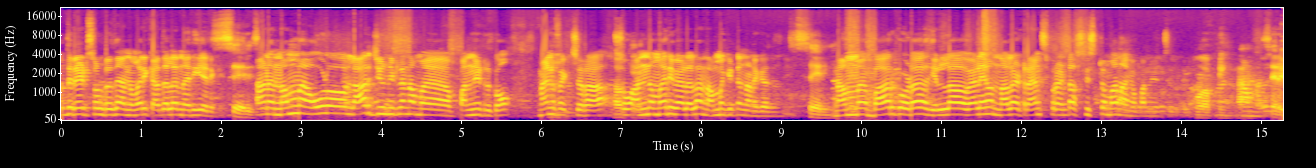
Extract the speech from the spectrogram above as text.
பார்த்து ரேட் சொல்றது அந்த மாதிரி கதைலாம் நிறைய இருக்கு. சரி ஆனா நம்ம அவ்வளோ லார்ஜ் யூனிட்ல நம்ம பண்ணிட்டு இருக்கோம். மேனுஃபேக்சரா ஸோ அந்த மாதிரி வேலைலாம் நம்ம கிட்ட நடக்காது. சரிங்க நம்ம பார்கோட எல்லா வேலையும் நல்லா டிரான்ஸ்பரண்டா சிஸ்டமா நாங்க பண்ணி வச்சிருக்கோம். ஓ அப்படிங்களா? சரி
